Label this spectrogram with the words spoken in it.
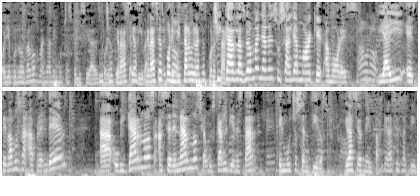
Oye, pues nos vemos mañana y muchas felicidades por Muchas esta gracias. iniciativa. Gracias por invitarme, gracias por estar. Chicas, las veo mañana en Susalia Market, amores. Vámonos. Y ahí este, vamos a aprender a ubicarnos, a serenarnos y a buscar el bienestar en muchos sentidos. Gracias, Ninfa. Gracias a ti.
